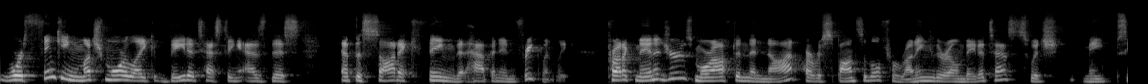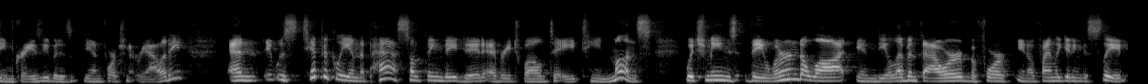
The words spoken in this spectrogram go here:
were thinking much more like beta testing as this episodic thing that happened infrequently. Product managers more often than not are responsible for running their own beta tests which may seem crazy but is the unfortunate reality. And it was typically in the past something they did every 12 to 18 months which means they learned a lot in the 11th hour before you know finally getting to sleep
